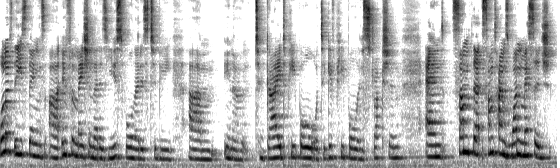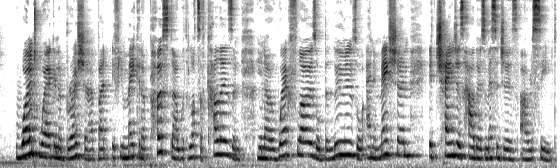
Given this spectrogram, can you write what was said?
all of these things are information that is useful, that is to be, um, you know, to guide people or to give people instruction. And some that sometimes one message won't work in a brochure, but if you make it a poster with lots of colors and you know workflows or balloons or animation, it changes how those messages are received.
